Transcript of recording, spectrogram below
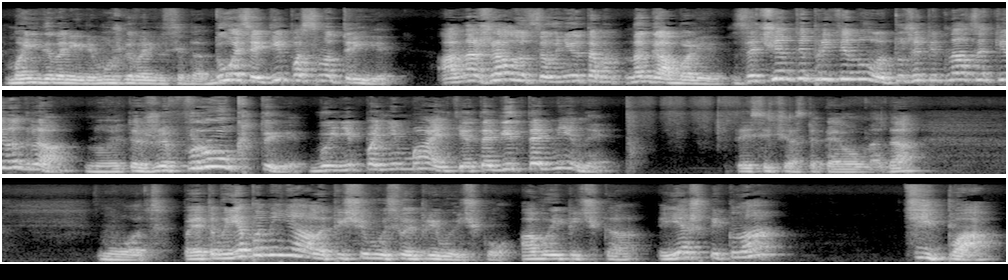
Мои говорили, муж говорил всегда, Дося, иди посмотри. Она жалуется, у нее там нога болит. Зачем ты притянула? Тут же 15 килограмм. Но это же фрукты. Вы не понимаете, это витамины. Ты сейчас такая умная, да? Вот. Поэтому я поменяла пищевую свою привычку. А выпечка? Я ж пекла типа,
